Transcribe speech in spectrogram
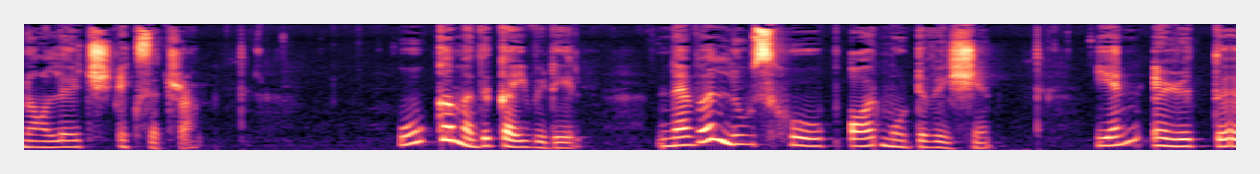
knowledge, etc. ஊக்கமது கைவிடேல் நெவர் லூஸ் ஹோப் ஆர் மோட்டிவேஷன் என் எழுத்து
